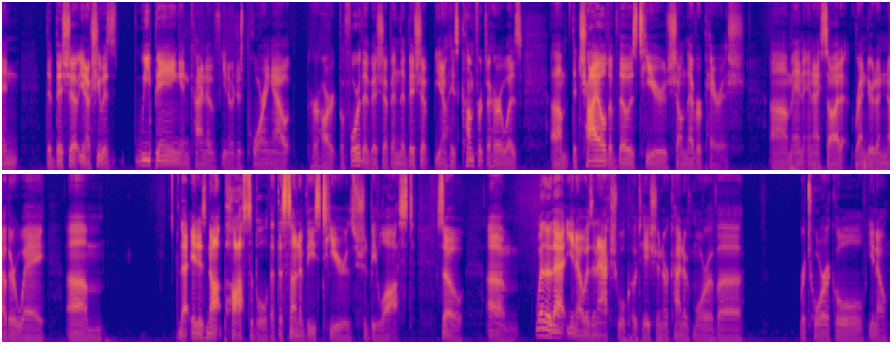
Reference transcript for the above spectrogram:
and the bishop you know she was weeping and kind of you know just pouring out her heart before the bishop, and the bishop, you know, his comfort to her was, um, "The child of those tears shall never perish." Um, and and I saw it rendered another way. Um, that it is not possible that the son of these tears should be lost. So, um, whether that you know is an actual quotation or kind of more of a rhetorical, you know,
